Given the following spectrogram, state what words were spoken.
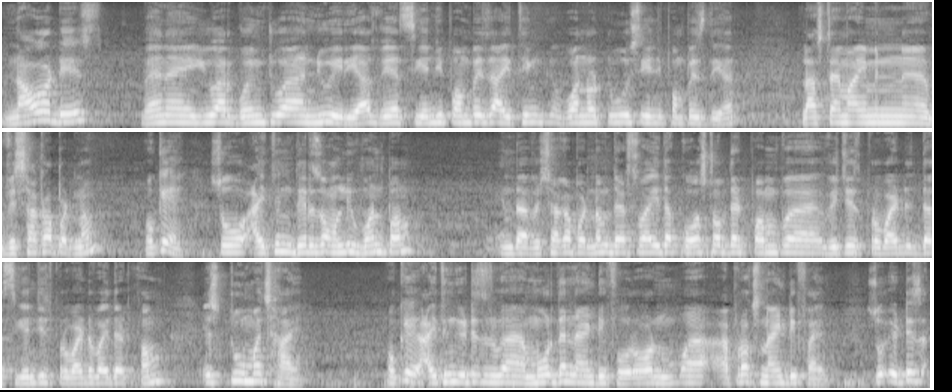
nowadays when uh, you are going to a new areas where cng pump is i think one or two cng pump is there. Last time i'm in uh, visakhapatnam okay? So i think there is only one pump in the visakhapatnam. That's why the cost of that pump uh, which is provided the cng is provided by that pump is too much high okay? I think it is uh, more than 94 or uh, approx 95 so it is uh,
